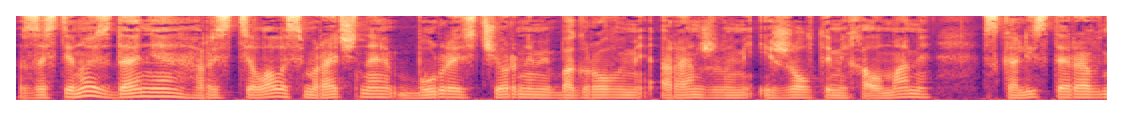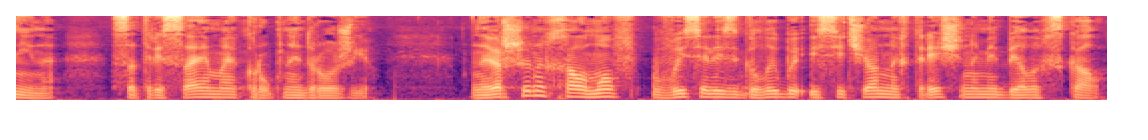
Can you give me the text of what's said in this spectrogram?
За стеной здания расстилалась мрачная, бурая с черными, багровыми, оранжевыми и желтыми холмами скалистая равнина, сотрясаемая крупной дрожью. На вершинах холмов высились глыбы иссеченных трещинами белых скал,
